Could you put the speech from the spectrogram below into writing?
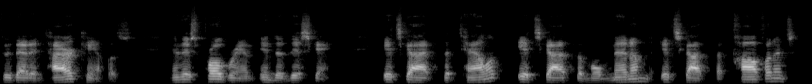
through that entire campus and this program into this game. It's got the talent, it's got the momentum, it's got the confidence,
